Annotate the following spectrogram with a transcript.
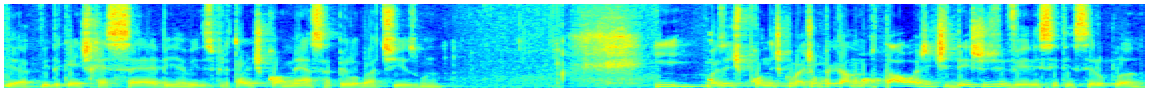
E a vida que a gente recebe, a vida espiritual, a gente começa pelo batismo. Né? E, mas a gente, quando a gente comete um pecado mortal, a gente deixa de viver nesse terceiro plano.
